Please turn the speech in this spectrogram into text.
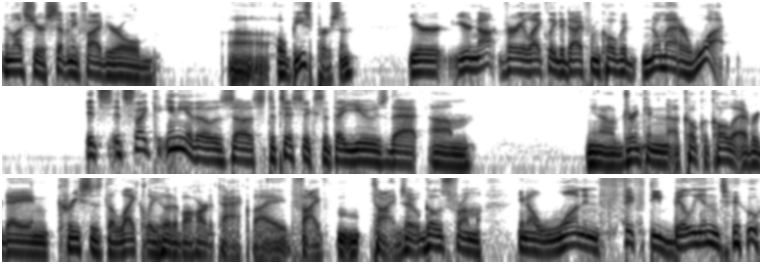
unless you're a 75 year old uh, obese person. You're you're not very likely to die from COVID no matter what. It's it's like any of those uh, statistics that they use that um, you know drinking a Coca Cola every day increases the likelihood of a heart attack by five times. It goes from you know one in fifty billion to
